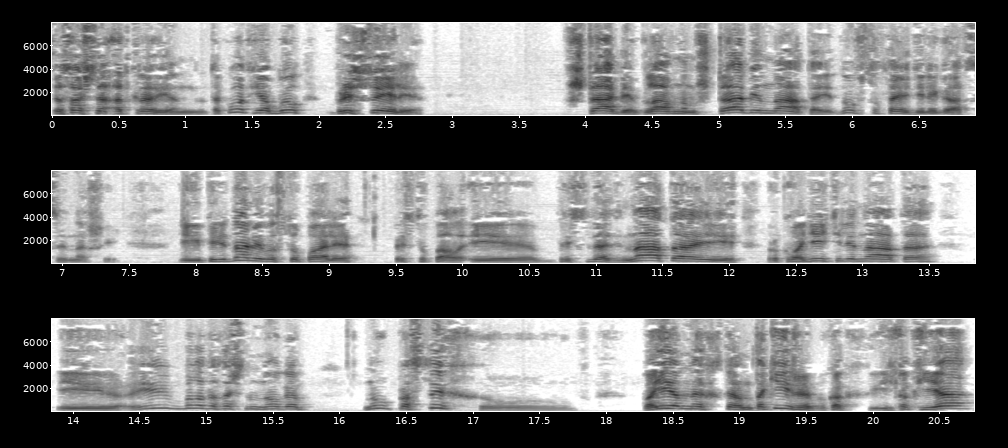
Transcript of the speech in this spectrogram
достаточно откровенно. Так вот, я был в Брюсселе, в штабе, в главном штабе НАТО, ну, в составе делегации нашей. И перед нами выступали, приступал и председатель НАТО, и руководители НАТО, и, и было достаточно много, ну, простых военных, скажем, такие же, как, как я,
